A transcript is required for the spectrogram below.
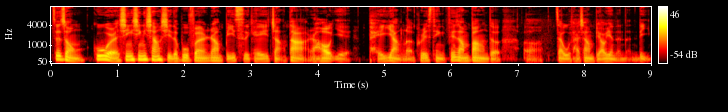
这种孤儿惺惺相惜的部分，让彼此可以长大，然后也培养了 Christine 非常棒的呃在舞台上表演的能力。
